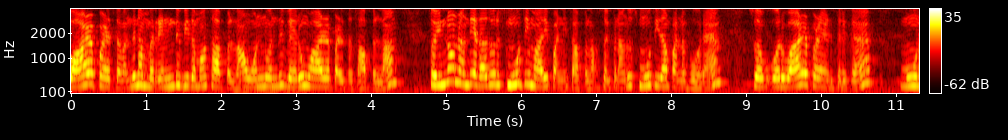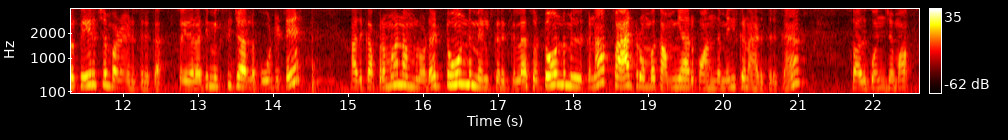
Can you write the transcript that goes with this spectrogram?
வாழைப்பழத்தை வந்து நம்ம ரெண்டு விதமாக சாப்பிட்லாம். ஒன்று வந்து வெறும் வாழைப்பழத்தை சாப்பிட்லாம். ஸோ இன்னொன்று வந்து ஏதாவது ஒரு ஸ்மூத்தி மாதிரி பண்ணி சாப்பிட்லாம். ஸோ இப்போ நான் வந்து ஸ்மூத்தி தான் பண்ண போகிறேன் ஸோ ஒரு வாழைப்பழம் எடுத்திருக்கேன். மூணு பேரிச்சம்பழம் எடுத்திருக்கேன். ஸோ இது எல்லாத்தையும் மிக்ஸி ஜாரில் போட்டுட்டு அதுக்கப்புறமா நம்மளோட டோன்டு மில்க் இருக்குல்ல. ஸோ டோன்டு மில்க்னா ஃபேட் ரொம்ப கம்மியாக இருக்கும். அந்த மில்க்கை நான் எடுத்திருக்கேன். ஸோ அது கொஞ்சமாக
